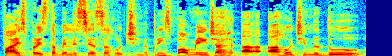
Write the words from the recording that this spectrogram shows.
faz para estabelecer essa rotina? Principalmente a, a, a rotina do,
